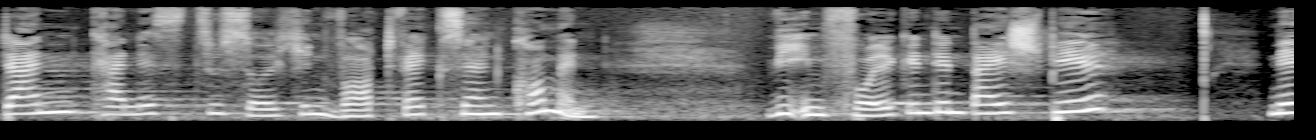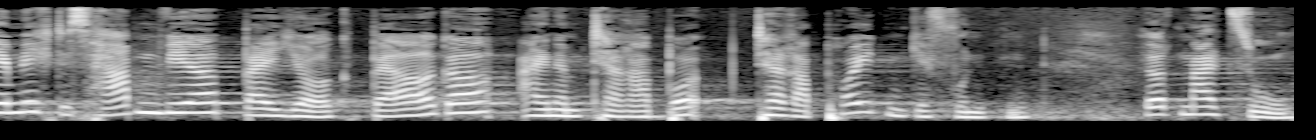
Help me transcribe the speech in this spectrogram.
dann kann es zu solchen Wortwechseln kommen. Wie im folgenden Beispiel, nämlich das haben wir bei Jörg Berger, einem Therapeuten, gefunden. Hört mal zu.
